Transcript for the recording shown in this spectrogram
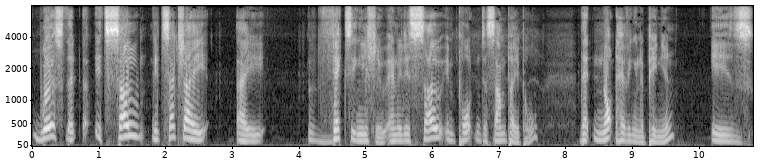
worse that it's so it's such a a vexing issue and it is so important to some people that not having an opinion is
